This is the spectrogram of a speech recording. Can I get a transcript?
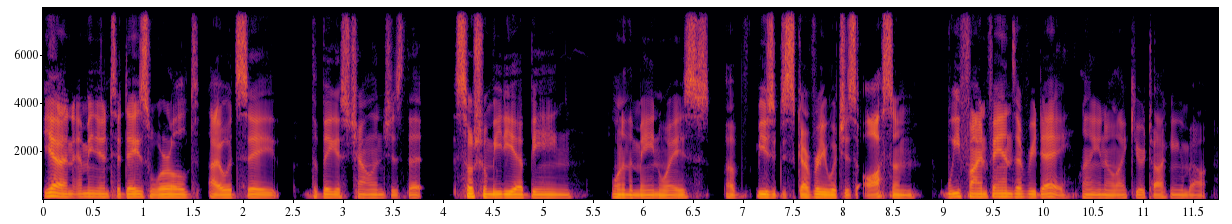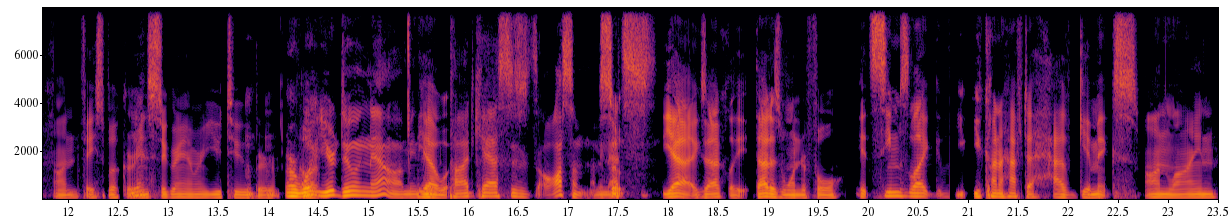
Yeah, and I mean, in today's world, I would say the biggest challenge is that social media being one of the main ways of music discovery, which is awesome. We find fans every day. You know, like you were talking about on Facebook or Yeah. Instagram or YouTube or or what you're doing now. I mean, Yeah, the podcast is awesome. I mean, So- that's Yeah, exactly. That is wonderful. It seems like you, you kind of have to have gimmicks online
